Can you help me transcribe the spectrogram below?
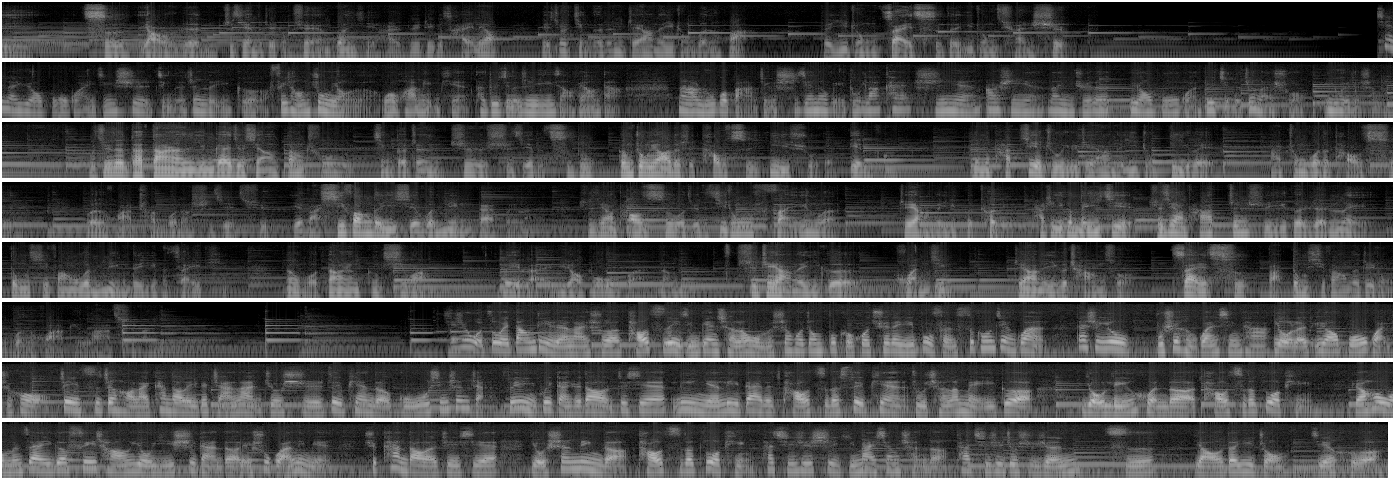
瓷窑人之间的这种血缘关系，还是对这个材料，也就是景德镇这样的一种文化的一种再次的一种诠释。现在御窑博物馆已经是景德镇的一个非常重要的文化名片，它对景德镇影响非常大。那如果把这个时间的维度拉开十年、二十年，那你觉得御窑博物馆对景德镇来说意味着什么？我觉得它当然应该就像当初景德镇是世界的瓷都，更重要的是陶瓷艺术的巅峰。那么它借助于这样的一种地位，把中国的陶瓷。文化传播到世界去，也把西方的一些文明带回来。实际上，陶瓷我觉得集中反映了这样的一个特点，它是一个媒介。实际上，它真是一个人类东西方文明的一个载体。那我当然更希望未来御窑博物馆能是这样的一个环境，这样的一个场所，再次把东西方的这种文化给拉起来。其实我作为当地人来说，陶瓷已经变成了我们生活中不可或缺的一部分，司空见惯。但是又不是很关心它。有了御窑博物馆之后，这一次正好来看到了一个展览，就是碎片的古物新生展，所以你会感觉到这些历年历代的陶瓷的碎片组成了每一个有灵魂的陶瓷的作品。然后我们在一个非常有仪式感的美术馆里面去看到了这些有生命的陶瓷的作品，它其实是一脉相承的，它其实就是人、瓷、窑的一种结合。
